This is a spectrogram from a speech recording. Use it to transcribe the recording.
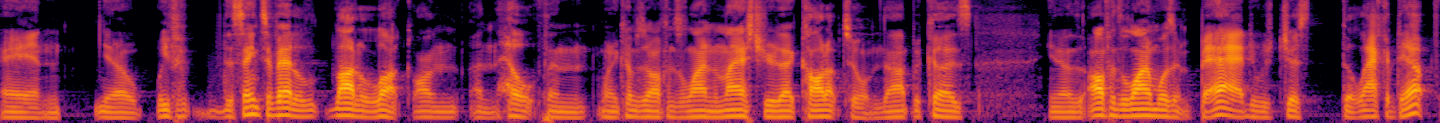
and you know we've the Saints have had a lot of luck on on health and when it comes to offensive line. And last year that caught up to them, not because you know the offensive line wasn't bad. It was just the lack of depth.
